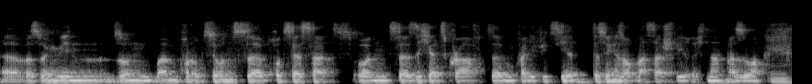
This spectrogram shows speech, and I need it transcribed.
äh, was irgendwie ein, so einen ähm, Produktionsprozess hat und äh, sich als Craft ähm, qualifiziert. Deswegen ist auch Wasser schwierig. Ne? Also mhm.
